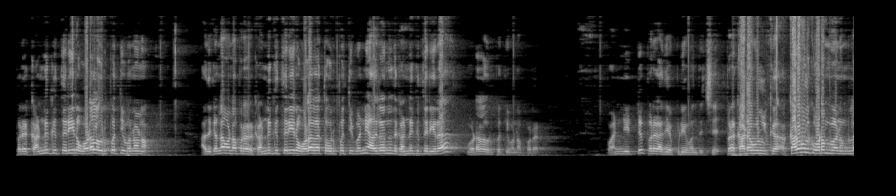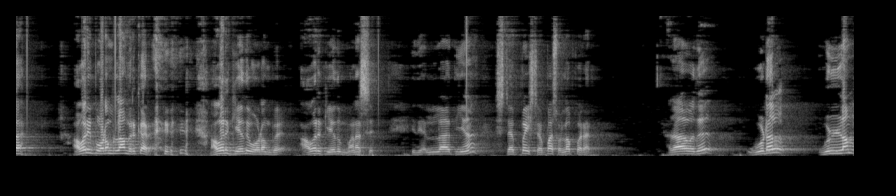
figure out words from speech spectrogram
பிறகு கண்ணுக்கு தெரிகிற உடலை உற்பத்தி பண்ணணும். அதுக்கு என்ன பண்ண போகிறார் கண்ணுக்கு தெரிகிற உலகத்தை உற்பத்தி பண்ணி அதுலேருந்து இந்த கண்ணுக்கு தெரிகிற உடலை உற்பத்தி பண்ண போகிறார் பண்ணிவிட்டு பிறகு அது எப்படி வந்துச்சு. பிறகு கடவுளுக்கு கடவுளுக்கு உடம்பு வேணும்ல? அவர் இப்போ உடம்பு இல்லாமல் இருக்கார். அவருக்கு எது உடம்பு? அவருக்கு எது மனசு? இது எல்லாத்தையும் ஸ்டெப் பை ஸ்டெப்பாக சொல்ல போகிறார் அதாவது உடல் உள்ளம்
